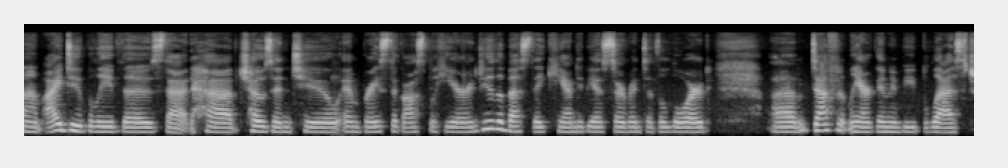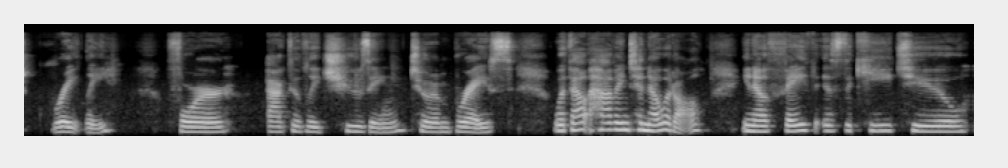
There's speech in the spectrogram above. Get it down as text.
Um, I do believe those that have chosen to embrace the gospel here and do the best they can to be a servant of the Lord um, definitely are going to be blessed greatly for actively choosing to embrace without having to know it all. You know, faith is the key to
